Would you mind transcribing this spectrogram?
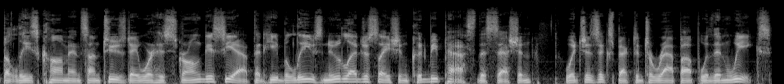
But Lee's comments on Tuesday were his strongest yet that he believes new legislation could be passed this session, which is expected to wrap up within weeks.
